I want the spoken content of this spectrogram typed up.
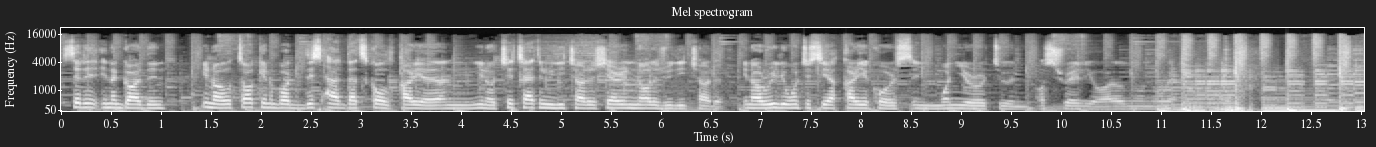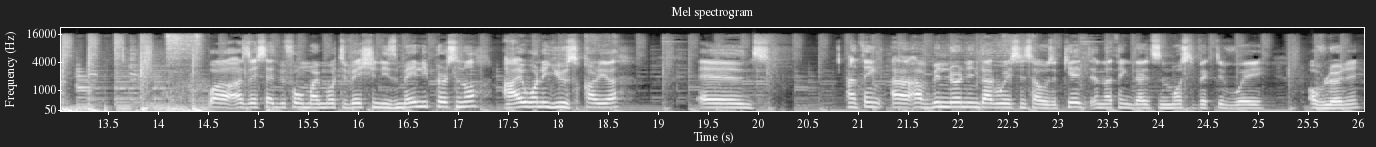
sitting in a garden, you know, talking about this ad that's called Quarya and, you know, chit chatting with each other, sharing knowledge with each other. You know, I really want to see a Quarya course in one year or two in Australia or I don't know where. Well, as I said before, my motivation is mainly personal. I want to use Quarya and I think uh, I've been learning that way since I was a kid and I think that's the most effective way of learning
